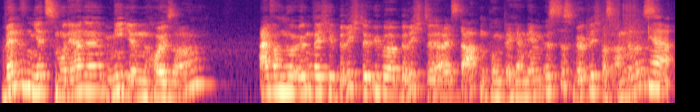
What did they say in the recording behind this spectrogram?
Wenn jetzt moderne Medienhäuser einfach nur irgendwelche Berichte über Berichte als Datenpunkte hernehmen, ist das wirklich was anderes? Ja.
